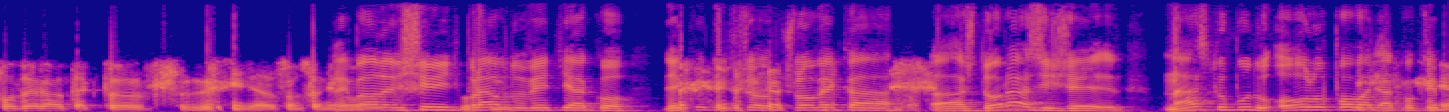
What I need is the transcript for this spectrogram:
pozeral, tak to ja som sa nemohol... Treba len šíriť pravdu, viete, ako niekedy čo, človeka až dorazí, že nás tu budú ohlupovať, ako keby,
